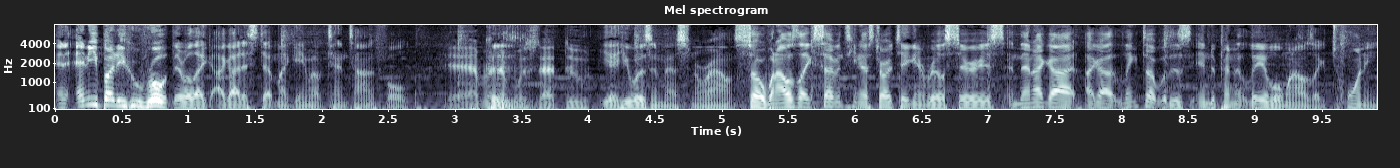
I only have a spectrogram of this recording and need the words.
And anybody who wrote, they were like, I got to step my game up 10 times fold. Yeah, 'Cause- Eminem was that dude. Yeah, he wasn't messing around. So when I was like 17, I started taking it real serious. And then I got I got linked up with this independent label when I was like 20.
